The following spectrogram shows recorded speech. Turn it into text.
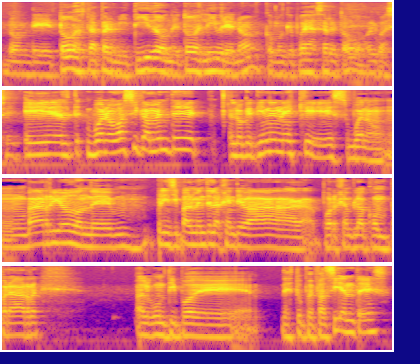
donde todo está permitido, donde todo es libre, ¿no? Como que puedes hacer de todo algo así. Eh, el bueno, básicamente lo que tienen es que es, bueno, un barrio donde principalmente la gente va, por ejemplo, a comprar algún tipo de, de estupefacientes.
